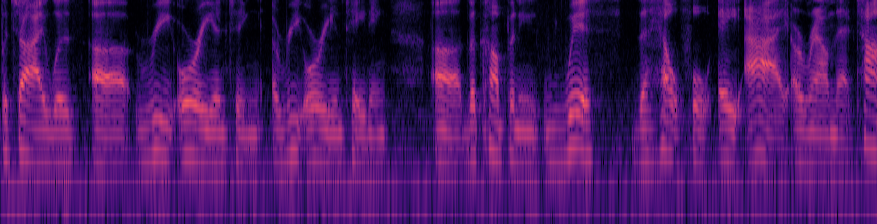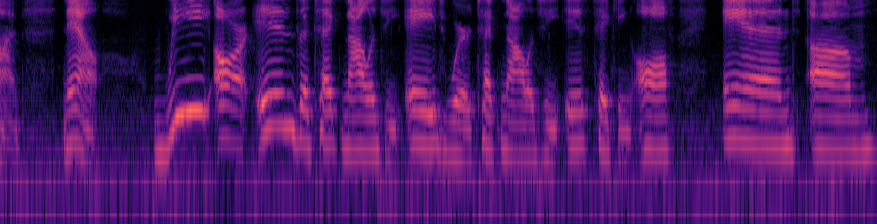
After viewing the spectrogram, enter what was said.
Pichai was uh, reorienting, uh, reorientating uh, the company with the helpful AI around that time. Now, we are in the technology age where technology is taking off, and um,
